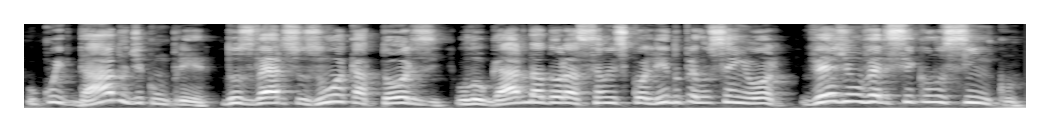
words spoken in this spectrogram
o cuidado de cumprir. Dos versos 1 a 14, o lugar da adoração escolhido pelo Senhor. Vejam o versículo 5.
